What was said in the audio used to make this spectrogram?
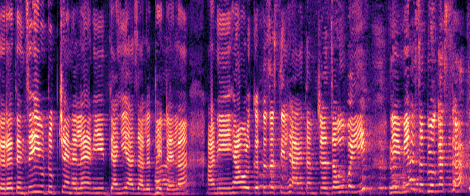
तर त्यांचंही यूट्यूब चॅनल आहे आणि त्याही आज आलत भेटायला. आणि ह्या ओळखतच असतील ह्या आहेत आमच्या जाऊबाई. नेहमी हसतमुख असतात.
